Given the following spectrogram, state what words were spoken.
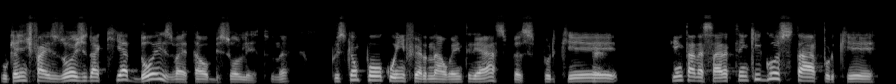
O que a gente faz hoje, daqui a dois vai estar obsoleto, né? Por isso que é um pouco infernal, entre aspas, porque é. quem está nessa área tem que gostar, porque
